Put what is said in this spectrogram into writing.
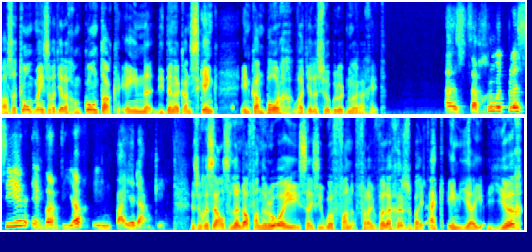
daar's 'n klomp mense wat julle gaan kontak en die dinge kan skenk en kan borg wat julle so brood nodig het. Is 'n groot plesier. Ek waardeer en baie dankie. En so gesels Linda van Rooi, sy is die hoof van vrywilligers by Ek en Jy Jeug.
